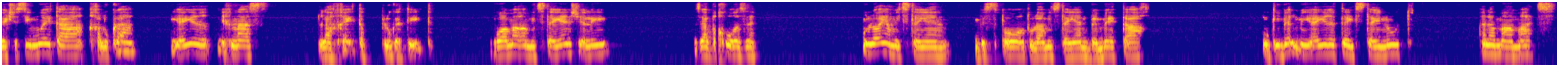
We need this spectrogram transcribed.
וכשסיימו את החלוקה, יאיר נכנס לחטא הפלוגתית, והוא אמר, המצטיין שלי זה הבחור הזה. הוא לא היה מצטיין בספורט, הוא לא היה מצטיין במתח. הוא קיבל מיאיר את ההצטיינות על המאמץ,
